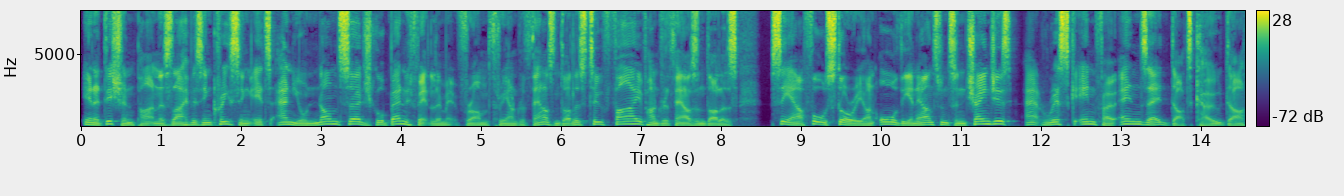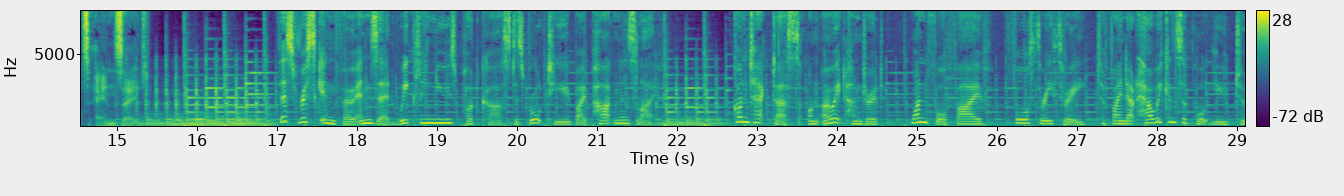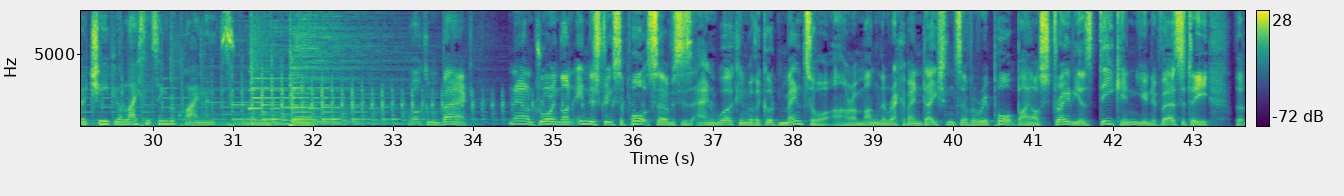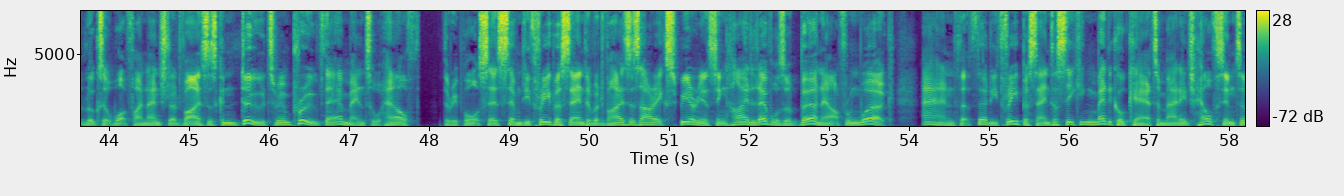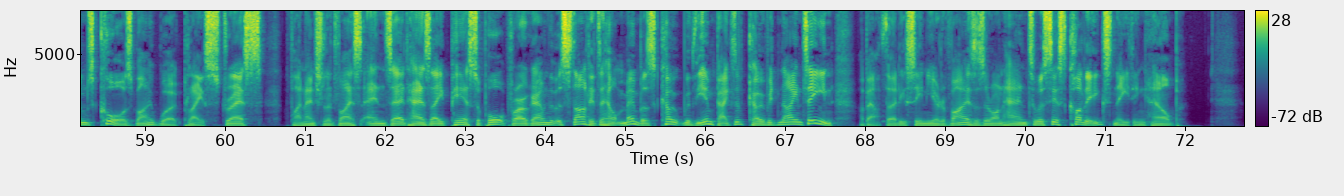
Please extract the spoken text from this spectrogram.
In addition, Partners Life is increasing its annual non surgical benefit limit from $300,000 to $500,000. See our full story on all the announcements and changes at riskinfonz.co.nz. This Risk Info NZ weekly news podcast is brought to you by Partners Life. Contact us on 0800 145 433 to find out how we can support you to achieve your licensing requirements. Welcome back. Now, drawing on industry support services and working with a good mentor are among the recommendations of a report by Australia's Deakin University that looks at what financial advisors can do to improve their mental health. The report says 73% of advisors are experiencing high levels of burnout from work, and that 33% are seeking medical care to manage health symptoms caused by workplace stress. Financial Advice NZ has a peer support program that was started to help members cope with the impact of COVID 19. About 30 senior advisors are on hand to assist colleagues needing help.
